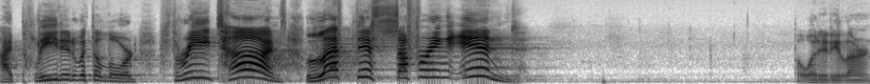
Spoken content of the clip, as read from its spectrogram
I pleaded with the Lord three times, let this suffering end. But what did he learn?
